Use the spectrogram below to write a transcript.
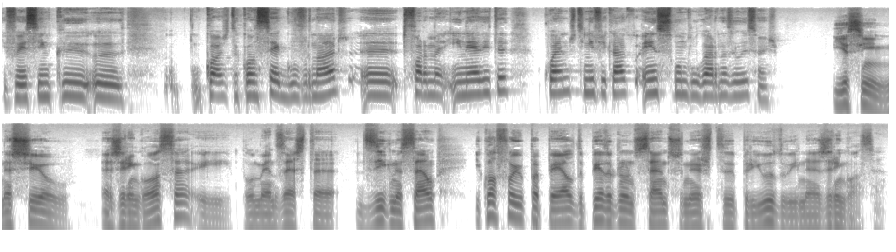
E foi assim que uh, Costa consegue governar uh, de forma inédita quando tinha ficado em segundo lugar nas eleições. E assim nasceu a geringonça, e pelo menos esta designação, e qual foi o papel de Pedro Nuno Santos neste período e na geringonça?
